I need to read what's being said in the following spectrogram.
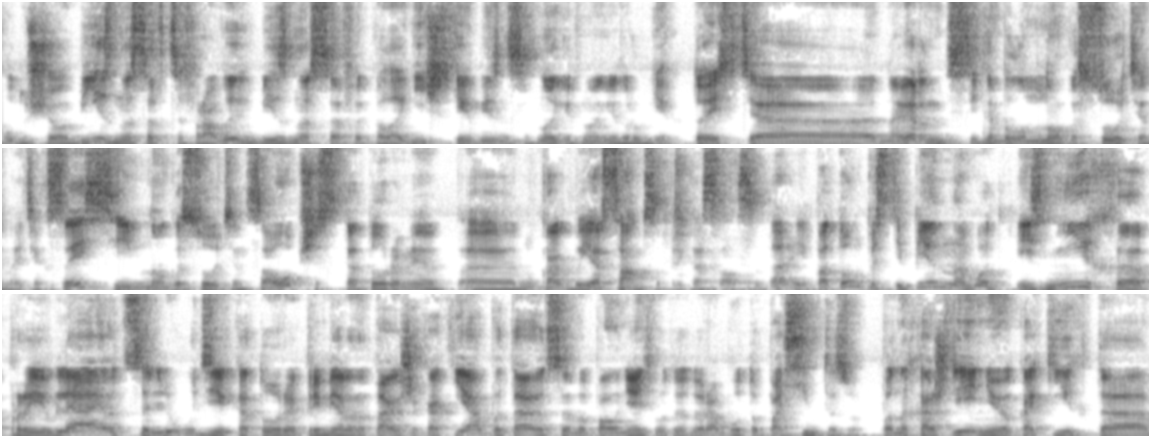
будущего бизнесов, цифровых бизнесов, экологических бизнесов, многих-многих других. То есть, э, наверное, действительно было много сотен этих сессий, много сотен сообществ, с которыми, э, ну, как бы я сам соприкасался, да, и потом постепенно вот из них э, проявляются люди, которые примерно так же, как я, пытаются выполнять вот эту работу по синтезу, по нахождению каких-то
